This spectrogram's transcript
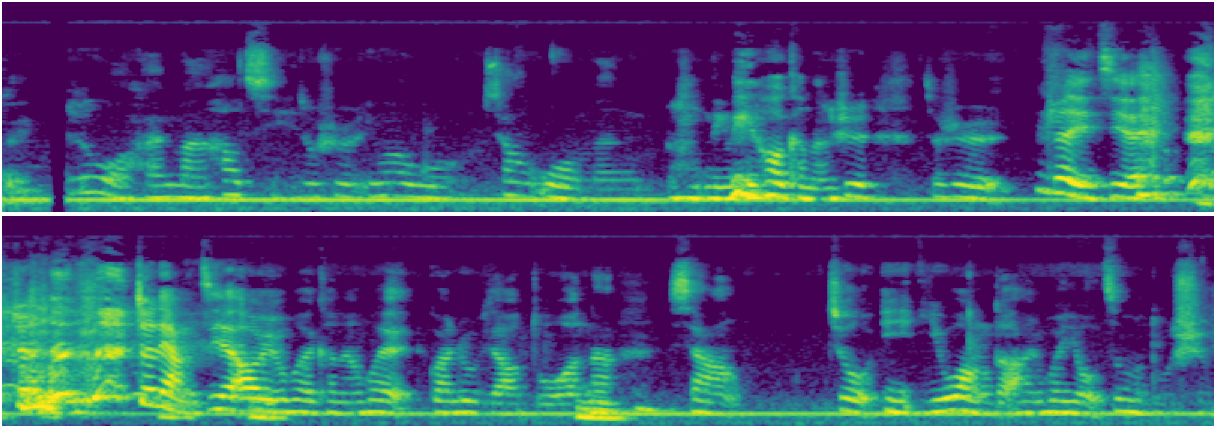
对。其实我还蛮好奇，就是因为我像我们。零零后可能是就是这一届 这这两届奥运会可能会关注比较多。那像就以以往的奥运会有这么多事吗？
